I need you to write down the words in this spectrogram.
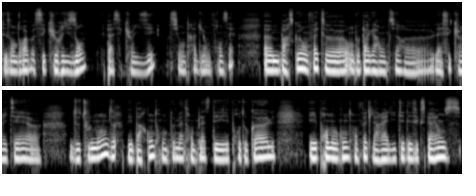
des endroits sécurisants pas sécurisés, si on traduit en français. Euh, parce qu'en en fait, euh, on ne peut pas garantir la sécurité de tout le monde. Mais par contre, on peut mettre en place des protocoles et prendre en compte en fait la réalité des expériences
